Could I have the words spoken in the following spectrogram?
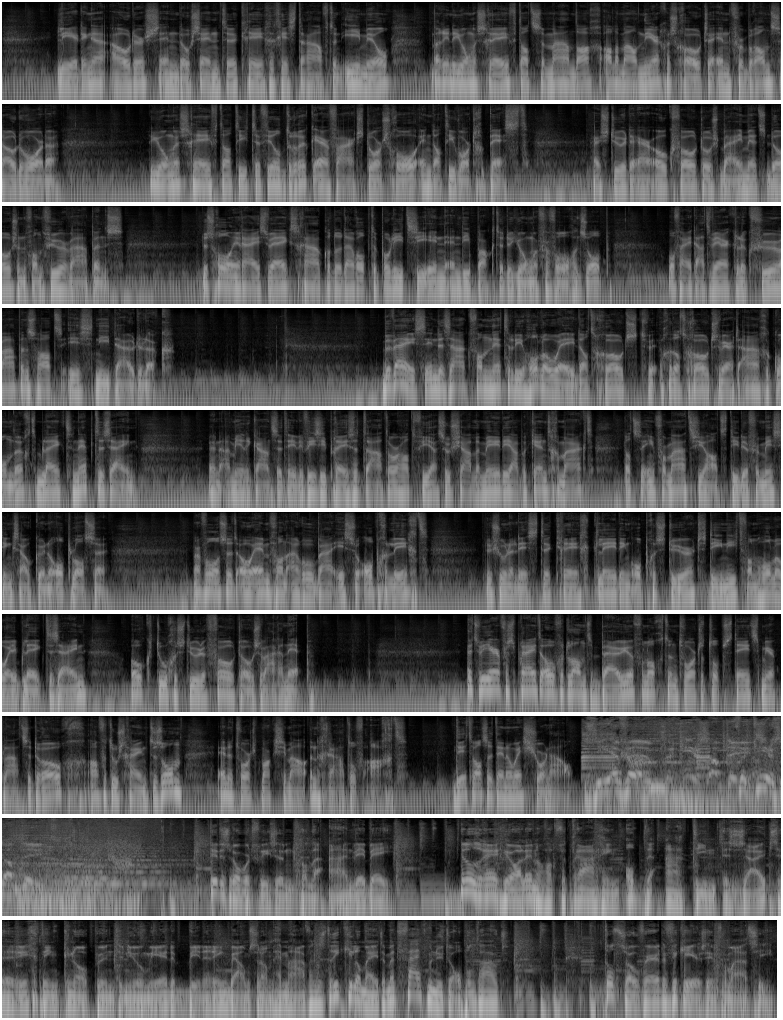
Leerlingen, ouders en docenten kregen gisteravond een e-mail... waarin de jongen schreef dat ze maandag allemaal neergeschoten en verbrand zouden worden. De jongen schreef dat hij te veel druk ervaart door school en dat hij wordt gepest. Hij stuurde er ook foto's bij met dozen van vuurwapens. De school in Rijswijk schakelde daarop de politie in en die pakte de jongen vervolgens op. Of hij daadwerkelijk vuurwapens had, is niet duidelijk. Bewijs in de zaak van Natalie Holloway dat groots, dat groots werd aangekondigd blijkt nep te zijn. Een Amerikaanse televisiepresentator had via sociale media bekendgemaakt... dat ze informatie had die de vermissing zou kunnen oplossen. Maar volgens het OM van Aruba is ze opgelicht. De journaliste kreeg kleding opgestuurd die niet van Holloway bleek te zijn. Ook toegestuurde foto's waren nep. Het weer verspreidt over het land buien. Vanochtend wordt het op steeds meer plaatsen droog. Af en toe schijnt de zon en het wordt maximaal een graad of 8. Dit was het NOS Journaal. ZFM, verkeersupdate. verkeersupdate. Dit is Robert Vriesen van de ANWB. In onze regio alleen nog wat vertraging op de A10 Zuid richting knooppunt Nieuwmeer. De binnenring bij Amsterdam Hemhavens 3 kilometer met 5 minuten oponthoud. Tot zover de verkeersinformatie.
